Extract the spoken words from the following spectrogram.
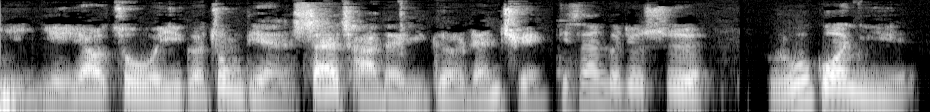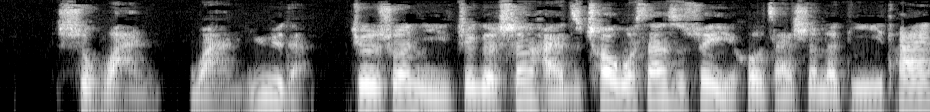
你也要作为一个重点筛查的一个人群。第三个就是，如果你是晚晚育的。就是说，你这个生孩子超过三十岁以后才生的第一胎，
